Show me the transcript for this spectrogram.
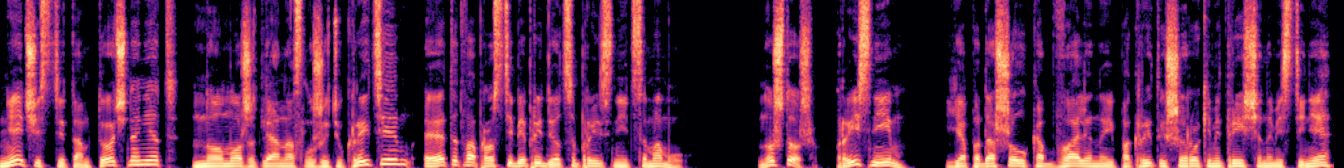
«Нечисти там точно нет, но может ли она служить укрытием, этот вопрос тебе придется прояснить самому». «Ну что ж, проясним». Я подошел к обваленной, покрытой широкими трещинами стене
